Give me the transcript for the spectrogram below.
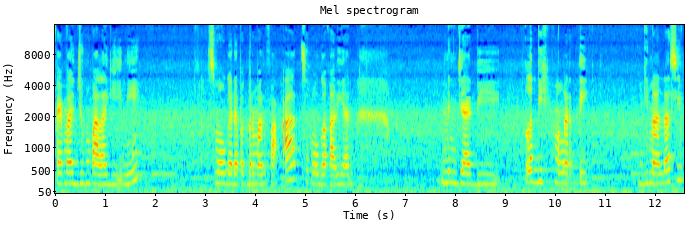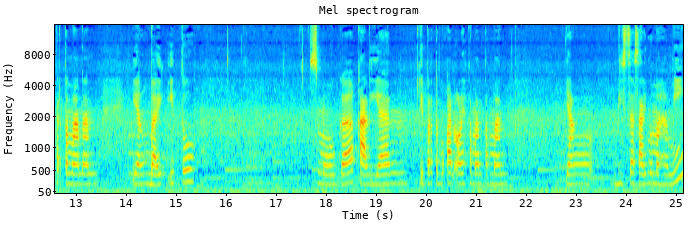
tema jumpa lagi ini semoga dapat bermanfaat. Semoga kalian menjadi lebih mengerti gimana sih pertemanan yang baik itu. Semoga kalian dipertemukan oleh teman-teman yang bisa saling memahami.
